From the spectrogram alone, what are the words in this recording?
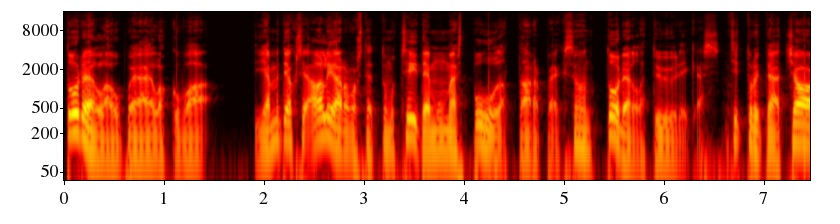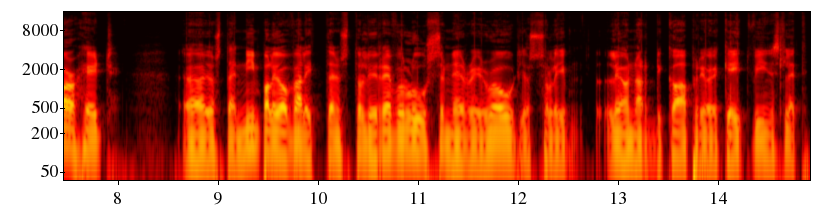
todella upea elokuva. Ja mä tiedä, onko se aliarvostettu, mutta siitä ei mun mielestä puhuta tarpeeksi. Se on todella tyylikäs. Sitten tuli tämä Jarhead, josta en niin paljon välittänyt. Sitten oli Revolutionary Road, jossa oli Leonardo DiCaprio ja Kate Winslet.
